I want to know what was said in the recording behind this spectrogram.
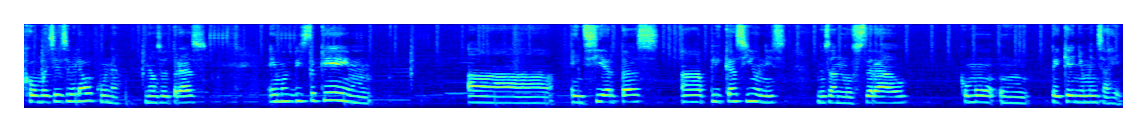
¿Cómo es eso de la vacuna? Nosotras hemos visto que mm, ah, en ciertas aplicaciones nos han mostrado como un pequeño mensaje.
